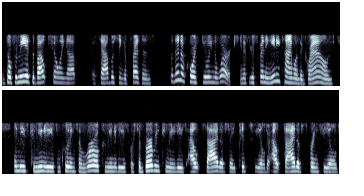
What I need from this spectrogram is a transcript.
And so for me, it's about showing up, establishing a presence, but then, of course, doing the work. And if you're spending any time on the ground in these communities, including some rural communities or suburban communities outside of, say, Pittsfield or outside of Springfield,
